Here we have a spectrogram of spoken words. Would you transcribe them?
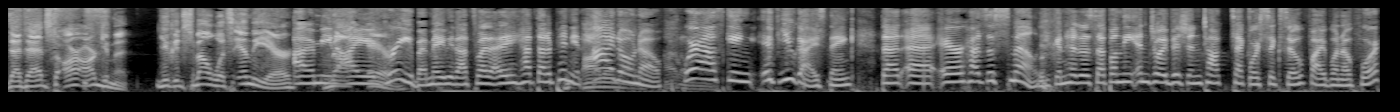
that adds to our argument. You can smell what's in the air. I mean, I air. agree, but maybe that's why I have that opinion. I I don't don't, know. We're asking if you guys think that uh, air has a smell. You can hit us up on the Enjoy Vision Talk Tech 460-5104.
